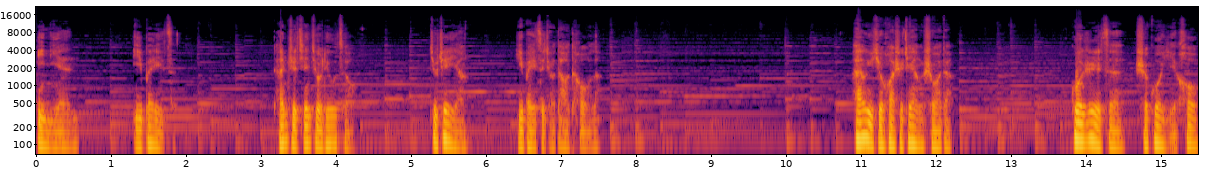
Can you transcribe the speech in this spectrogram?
一年，一辈子，弹指间就溜走，就这样，一辈子就到头了。还有一句话是这样说的：过日子是过以后，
